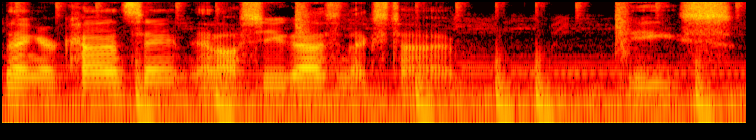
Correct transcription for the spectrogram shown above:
banger content. And I'll see you guys next time. Peace.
